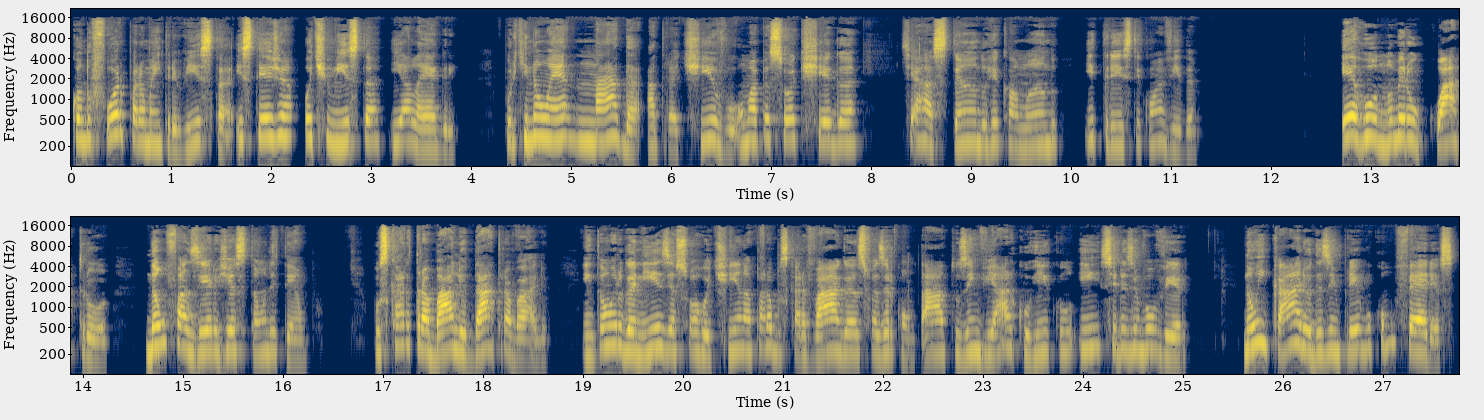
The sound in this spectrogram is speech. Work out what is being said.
quando for para uma entrevista, esteja otimista e alegre, porque não é nada atrativo uma pessoa que chega se arrastando, reclamando e triste com a vida. Erro número 4: não fazer gestão de tempo. Buscar trabalho dá trabalho. Então organize a sua rotina para buscar vagas, fazer contatos, enviar currículo e se desenvolver. Não encare o desemprego como férias.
